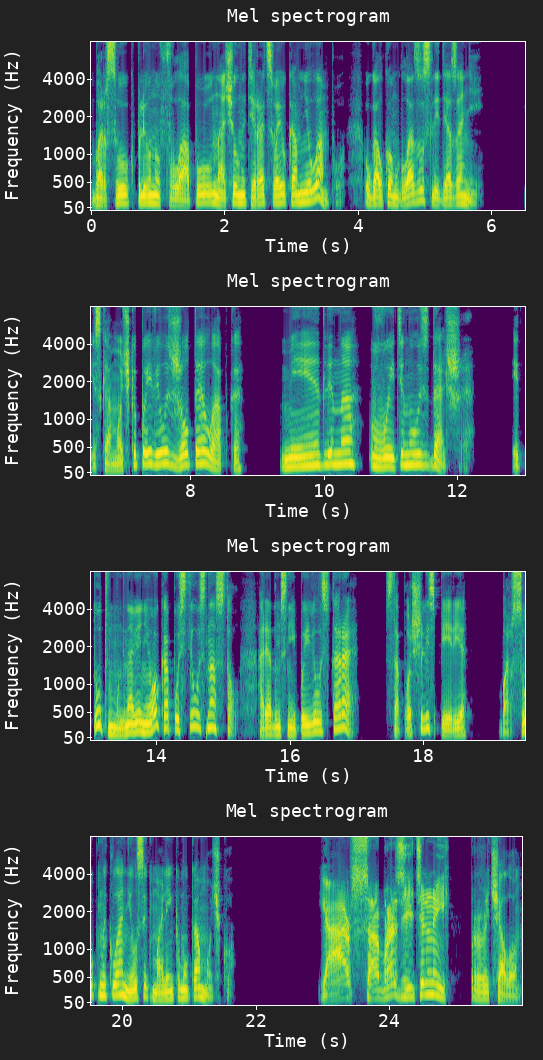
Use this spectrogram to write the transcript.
Барсук, плюнув в лапу, начал натирать свою камни-лампу, уголком глаза следя за ней. Из комочка появилась желтая лапка. Медленно вытянулась дальше. И тут в мгновение ока опустилась на стол, а рядом с ней появилась вторая. Стопорщились перья. Барсук наклонился к маленькому комочку. «Я сообразительный», — прорычал он.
